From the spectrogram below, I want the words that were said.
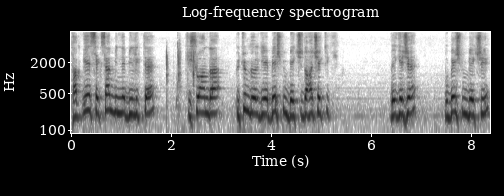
takviye 80 binle birlikte ki şu anda bütün bölgeye 5 bin bekçi daha çektik. Ve gece bu 5 bin bekçi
